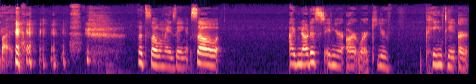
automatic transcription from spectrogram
but that's so amazing. So I've noticed in your artwork, you're painting or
